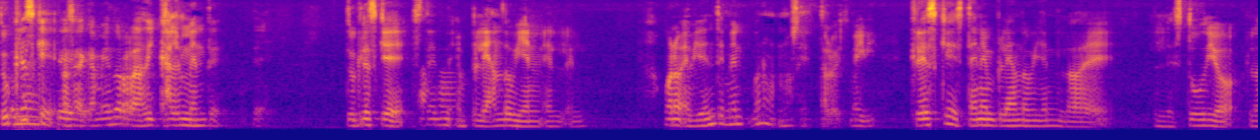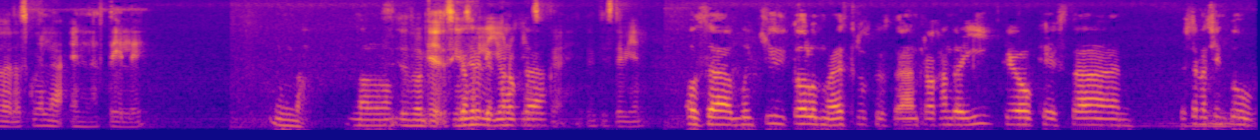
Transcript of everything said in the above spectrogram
¿Tú crees que, o sea, cambiando radicalmente, ¿tú crees que estén empleando bien el, el, Bueno, evidentemente, bueno, no sé, tal vez, maybe. ¿Crees que estén empleando bien lo de el estudio, lo de la escuela en la tele? No, no, no. Porque sinceramente yo no pienso que, que esté bien. O sea, muy chido y todos los maestros que están trabajando ahí creo que están, están haciendo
